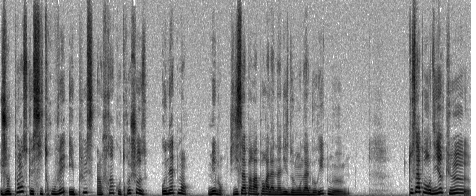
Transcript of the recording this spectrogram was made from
Je pense que s'y trouver est plus un frein qu'autre chose, honnêtement. Mais bon, je dis ça par rapport à l'analyse de mon algorithme. Tout ça pour dire que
